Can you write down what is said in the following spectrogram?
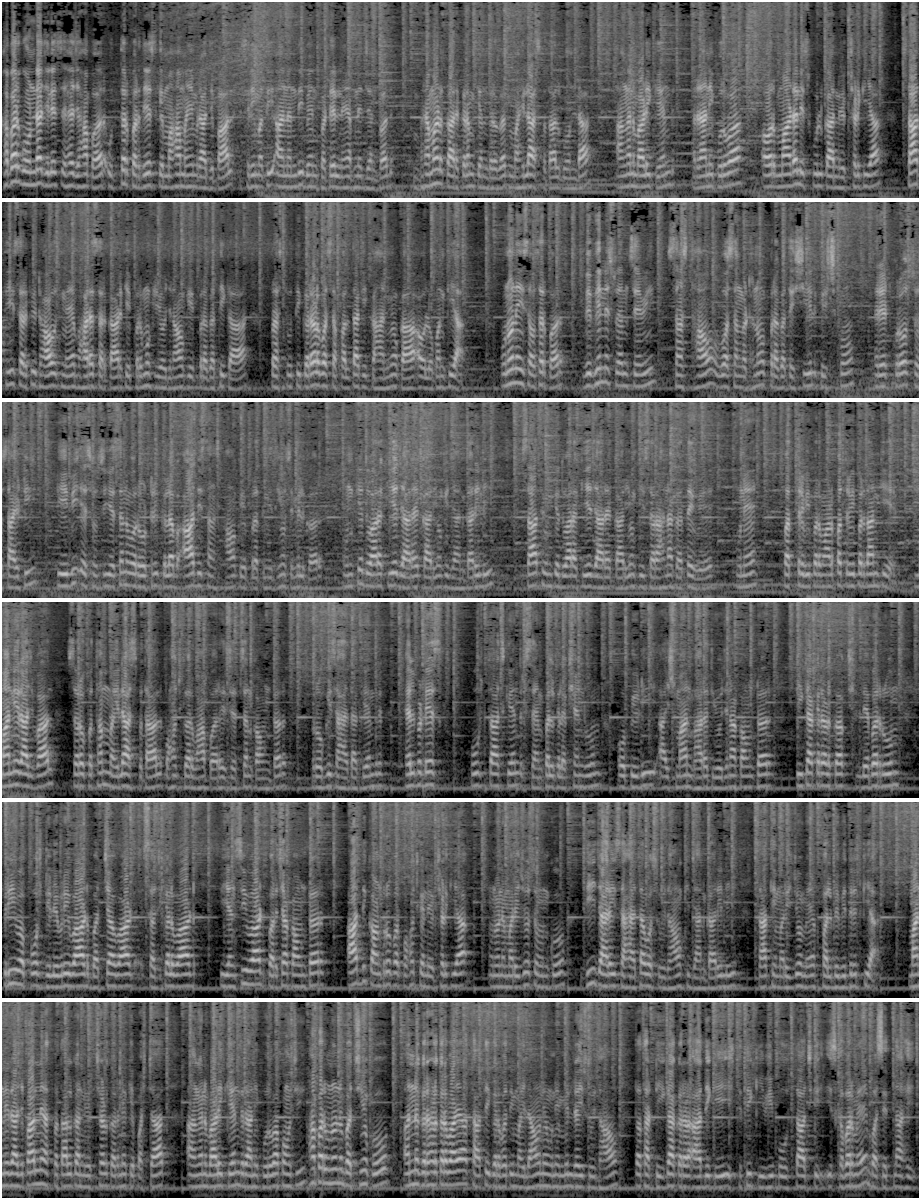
खबर गोंडा ज़िले से है, जहाँ पर उत्तर प्रदेश के महामहिम राज्यपाल श्रीमती आनंदीबेन पटेल ने अपने जनपद भ्रमण कार्यक्रम के अंतर्गत महिला अस्पताल गोंडा, आंगनबाड़ी केंद्र रानीपुरवा और मॉडल स्कूल का निरीक्षण किया। साथ ही सर्किट हाउस में भारत सरकार की प्रमुख योजनाओं की प्रगति का प्रस्तुतिकरण व सफलता की कहानियों का अवलोकन किया। उन्होंने इस अवसर पर विभिन्न स्वयंसेवी संस्थाओं व संगठनों, प्रगतिशील कृषकों, Red Cross society TB association व रोटरी क्लब आदि संस्थाओं के प्रतिनिधियों से मिलकर उनके द्वारा किए जा रहे कार्यों की जानकारी ली। साथ ही उनके द्वारा किए जा रहे कार्यों की सराहना करते हुए उन्हें पत्र भी प्रमाण पत्र भी प्रदान किए। माननीय राज्यपाल, सर्वप्रथम महिला अस्पताल पहुंचकर वहाँ पर रिसेप्शन काउंटर, रोगी सहायता केंद्र, हेल्प डेस्क, पूछताछ केंद्र, sample collection room, OPD, Ayushman Bharat योजना काउंटर, टीकाकरण कक्ष, लेबर रूम, प्री व पोस्ट डिलीवरी वार्ड, बच्चा ward, surgical ward PNC ward, पर्चा काउंटर आदि काउंटरों पर पहुंचकर निरीक्षण किया। उन्होंने मरीजों से उनको दी जा रही सहायता व सुविधाओं की जानकारी ली, साथ ही मरीजों में फल भी वितरित किया। माननीय राज्यपाल ने अस्पताल का निरीक्षण करने के पश्चात आंगनबाड़ी केंद्र रानीपुरवा पहुँची। वहाँ पर उन्होंने बच्चियों को अन्न ग्रहण करवाया, साथ ही गर्भवती महिलाओं ने उन्हें मिल रही सुविधाओं तथा टीकाकरण आदि की स्थिति की भी पूछताछ की। इस खबर में बस इतना ही।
